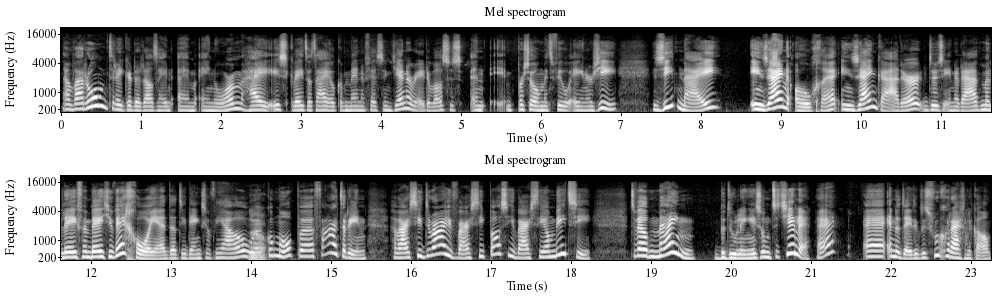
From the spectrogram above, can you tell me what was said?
Nou, waarom triggerde dat hem enorm? Hij is, ik weet dat hij ook een manifesting generator was, dus een persoon met veel energie, ziet mij in zijn ogen, in zijn kader, dus inderdaad mijn leven een beetje weggooien. Dat hij denkt zo van, ja, ho, Ja. eh, kom op, eh, vaart erin. Waar is die drive? Waar is die passie? Waar is die ambitie? Terwijl het mijn bedoeling is om te chillen. Hè? Eh, en dat deed ik dus vroeger eigenlijk al.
